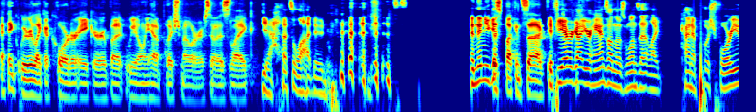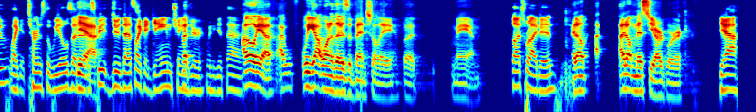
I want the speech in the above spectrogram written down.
I think we were like a quarter acre, but we only had a push mower, so it was like yeah, that's a lot, dude. and then you get this fucking sucked. if you ever got your hands on those ones that like kind of push for you, like it turns the wheels at a Yeah. speed, dude. That's like a game changer when you get that. Oh yeah, I, we got one of those eventually, but man, That's what I did. I don't I- I don't miss yard work. Yeah,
